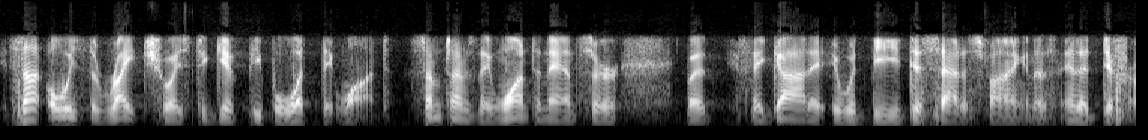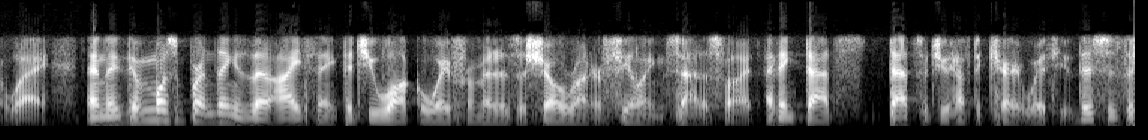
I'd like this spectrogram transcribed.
It's not always the right choice to give people what they want. Sometimes they want an answer, but if they got it, it would be dissatisfying in a, in a different way. And the, the most important thing is that I think that you walk away from it as a showrunner feeling satisfied. I think that's that's what you have to carry with you. This is the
